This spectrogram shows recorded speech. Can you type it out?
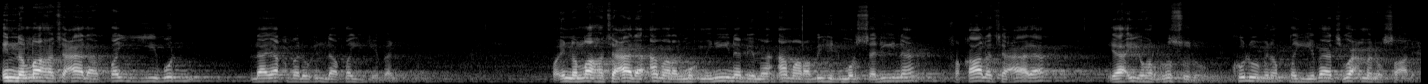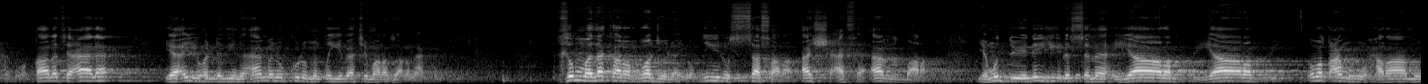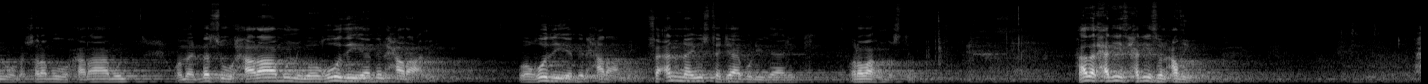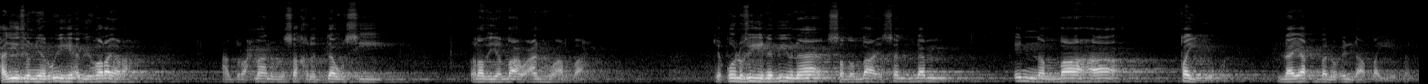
إن الله تعالى طيب لا يقبل إلا طيبا. وإن الله تعالى أمر المؤمنين بما أمر به المرسلين فقال تعالى يا أيها الرسل كلوا من الطيبات واعملوا صالحا. وقال تعالى يا أيها الذين آمنوا كلوا من طيبات ما رزقناكم. ثم ذكر الرجل يطيل السفر أشعث أغبر يمد يديه إلى السماء يا ربي يا ربي. ومطعمه حرام ومشربه حرام وملبسه حرام وغذي بالحرام وغذي بالحرام. فأنا يستجاب لذلك. رواه مسلم. هذا الحديث حديث عظيم. حديث يرويه أبي هريرة عبد الرحمن بن صخر الدوسي رضي الله عنه وأرضاه. يقول فيه نبينا صلى الله عليه وسلم إن الله طيب لا يقبل إلا طيبا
